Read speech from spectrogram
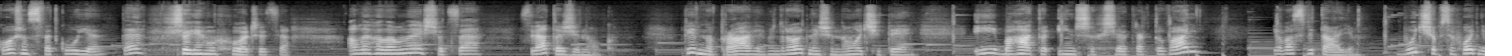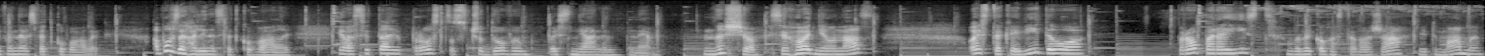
кожен святкує те, що йому хочеться. Але головне, що це свято жінок, рівноправ'я, Міжнародний жіночий день і багато інших ще трактувань. Я вас вітаю. Будь-що б сьогодні ви не святкували або взагалі не святкували. Я вас вітаю просто з чудовим весняним днем. Ну що, сьогодні у нас ось таке відео про переїзд великого стелажа від мами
